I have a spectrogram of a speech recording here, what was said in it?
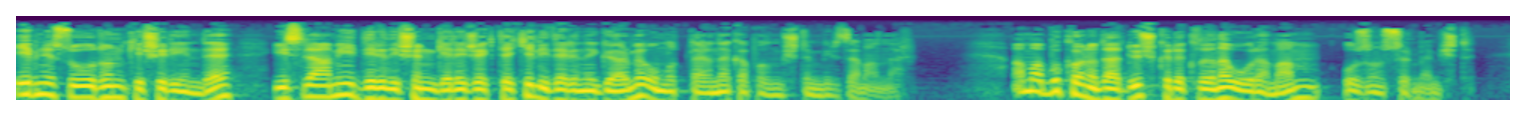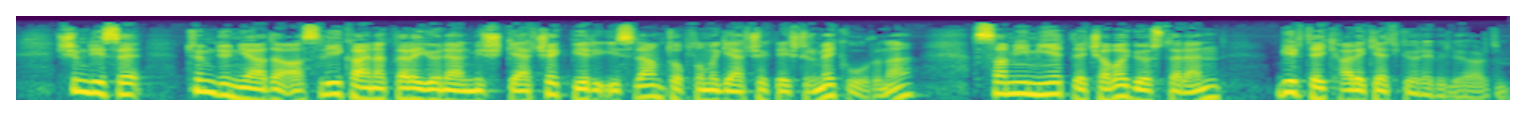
İbn Suud'un kişiliğinde İslami dirilişin gelecekteki liderini görme umutlarına kapılmıştım bir zamanlar. Ama bu konuda düş kırıklığına uğramam uzun sürmemişti. Şimdi ise tüm dünyada asli kaynaklara yönelmiş gerçek bir İslam toplumu gerçekleştirmek uğruna samimiyetle çaba gösteren bir tek hareket görebiliyordum.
